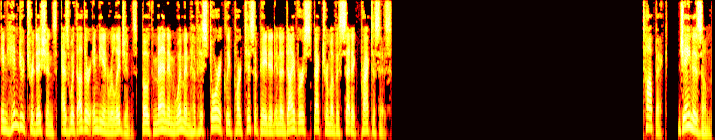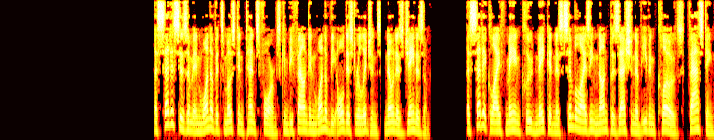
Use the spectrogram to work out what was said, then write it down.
In Hindu traditions, as with other Indian religions, both men and women have historically participated in a diverse spectrum of ascetic practices. Jainism Asceticism in one of its most intense forms can be found in one of the oldest religions, known as Jainism. Ascetic life may include nakedness symbolizing non-possession of even clothes, fasting,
